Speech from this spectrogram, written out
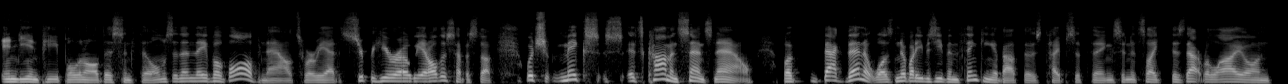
Indian people and all this in films. And then they've evolved now to where we had superhero, we had all this type of stuff, which makes it's common sense now. But back then it was nobody was even thinking about those types of things. And it's like, does that rely on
